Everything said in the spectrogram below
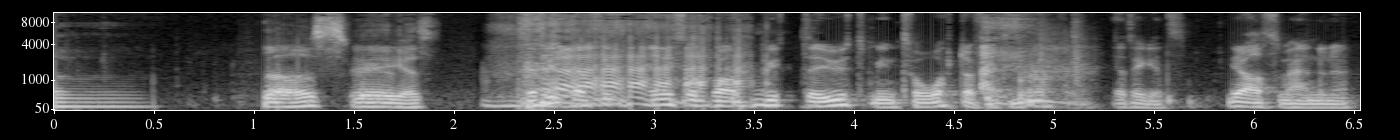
Las Vegas. Jag tänkte att jag liksom bara bytte ut min tårta för bra, helt enkelt. Det är allt som händer nu.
